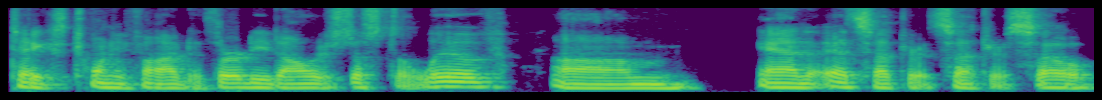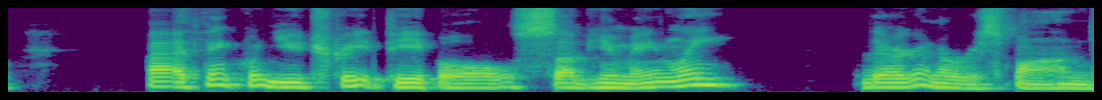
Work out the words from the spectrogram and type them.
takes 25 to 30 dollars just to live um, and et cetera et cetera. So i think when you treat people subhumanely they're going to respond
